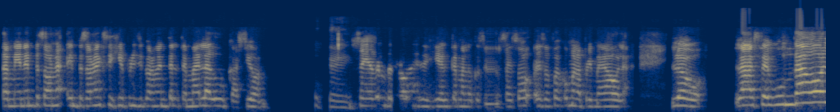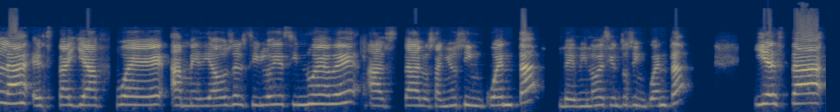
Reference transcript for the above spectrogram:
también empezaron a, empezaron a exigir principalmente el tema de la educación. Okay. O sea, ya empezaron a exigir el tema de la educación. O sea, eso, eso fue como la primera ola. Luego, la segunda ola, esta ya fue a mediados del siglo XIX hasta los años 50, de 1950. Y esta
